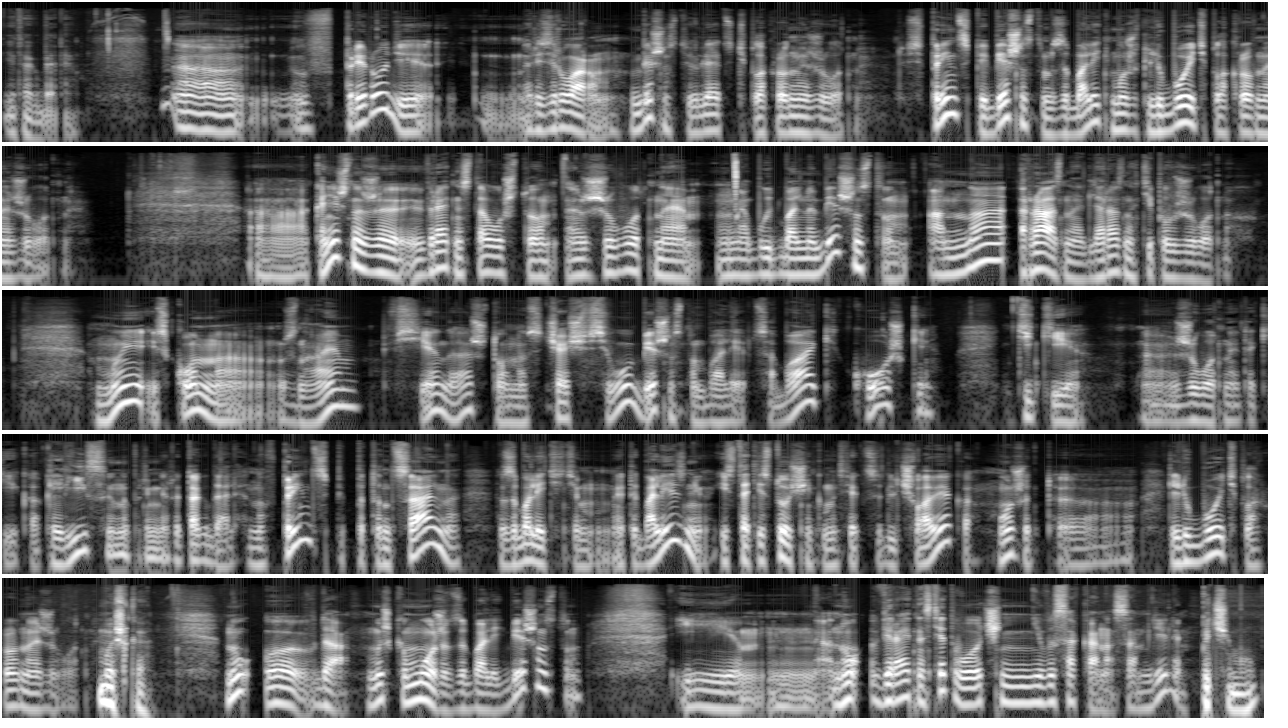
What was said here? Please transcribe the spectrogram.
и так далее. А, В природе резервуаром бешенства являются теплокровные животные. То есть, в принципе, бешенством заболеть может любое теплокровное животное. А, Конечно же, вероятность того, что животное будет больно бешенством, она разная для разных типов животных. Мы исконно знаем все, да, что у нас чаще всего бешенством болеют собаки, кошки, дикие э, животные, такие как лисы, например, и так далее. Но, в принципе, потенциально заболеть этим, этой болезнью и стать источником инфекции для человека может э, любое теплокровное животное. Мышка. Ну, э, да, мышка может заболеть бешенством, и, но вероятность этого очень невысока на самом деле. Почему?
